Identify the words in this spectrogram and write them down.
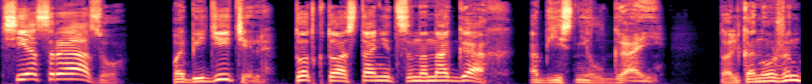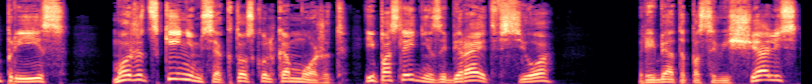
«Все сразу. Победитель — тот, кто останется на ногах», — объяснил Гай. «Только нужен приз. Может, скинемся, кто сколько может, и последний забирает все. Ребята посовещались,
